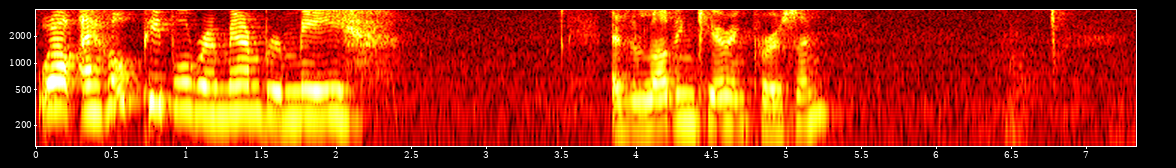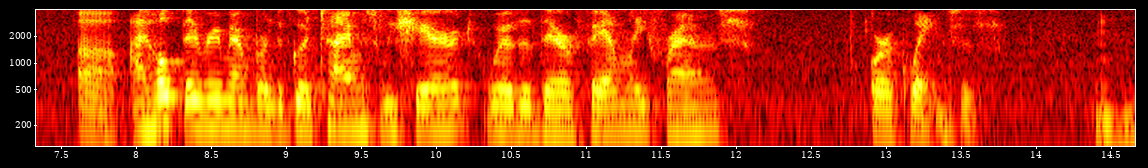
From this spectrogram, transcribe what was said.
Well, I hope people remember me as a loving, caring person. Uh, I hope they remember the good times we shared, whether they're family, friends, or acquaintances. hmm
